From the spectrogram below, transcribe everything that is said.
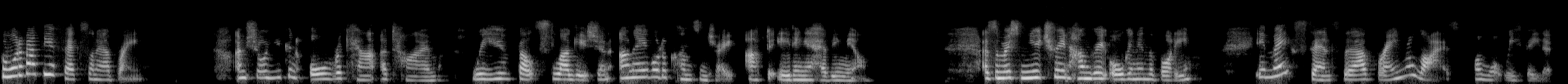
But what about the effects on our brain? I'm sure you can all recount a time where you felt sluggish and unable to concentrate after eating a heavy meal. As the most nutrient hungry organ in the body, it makes sense that our brain relies on what we feed it.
